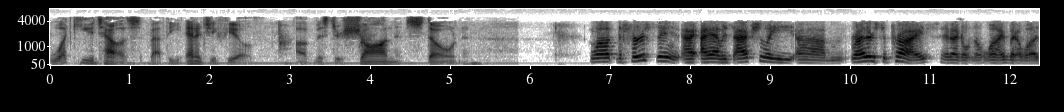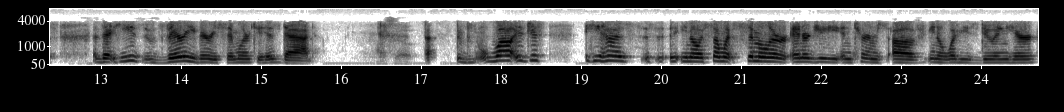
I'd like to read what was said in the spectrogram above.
what can you tell us about the energy field of Mr. Sean Stone? Well, the first thing I, I was actually um, rather surprised, and I don't know why, but I was, that he's very, very similar to his dad. Uh, well, it just he has you know a somewhat similar energy in terms of you know what he's doing here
